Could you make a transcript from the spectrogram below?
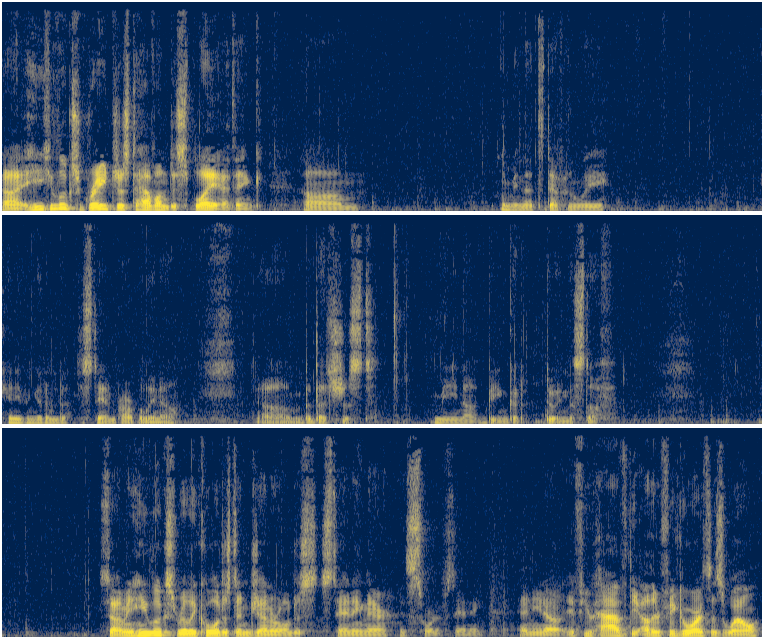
Uh, he, he looks great just to have on display, I think. Um, I mean, that's definitely. Can't even get him to, to stand properly now. Um, but that's just me not being good at doing this stuff. So, I mean, he looks really cool just in general, just standing there. He's sort of standing. And you know, if you have the other Figuarts as well,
